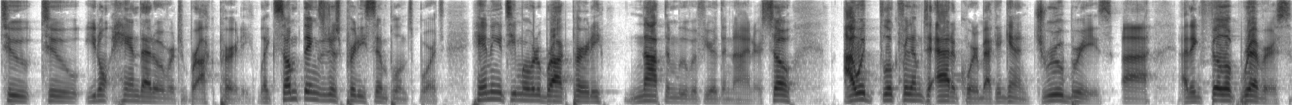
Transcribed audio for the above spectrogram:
to to you don't hand that over to Brock Purdy. Like some things are just pretty simple in sports. Handing a team over to Brock Purdy, not the move if you're the Niners. So I would look for them to add a quarterback. Again, Drew Brees. Uh, I think Philip Rivers.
